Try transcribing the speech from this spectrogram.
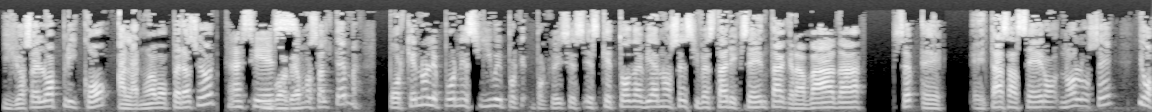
y yo se lo aplico a la nueva operación. Así es. Y volvemos al tema. ¿Por qué no le pones IVA? Y por porque dices, es que todavía no sé si va a estar exenta, grabada, eh, eh, tasa cero, no lo sé. Digo,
